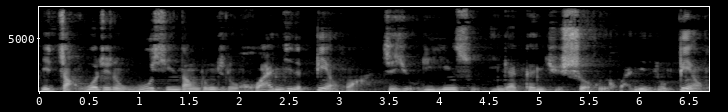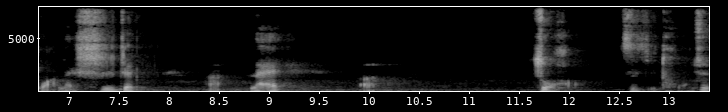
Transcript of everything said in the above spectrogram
你掌握这种无形当中这种环境的变化这有利因素，应该根据社会环境这种变化来施政，啊，来啊做好自己统治。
